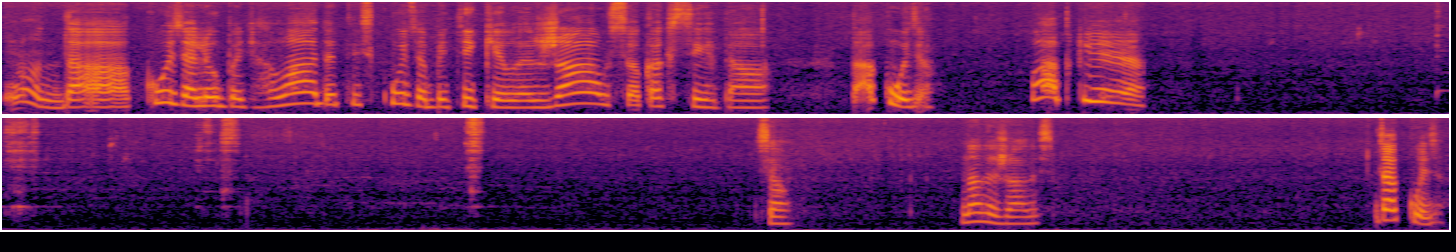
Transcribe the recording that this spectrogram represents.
Ну да, Кузя любить гладитись, Кузя би тільки лежав, все як завжди. Так, Кузя? Лапки. Все. Належались. Так, Кузя.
